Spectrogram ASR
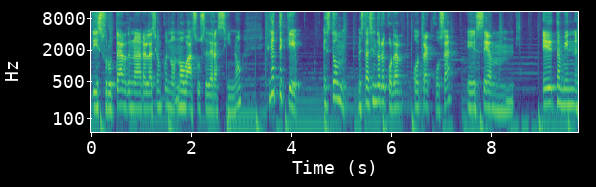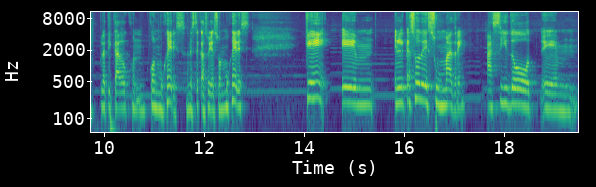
disfrutar de una relación, pues no, no va a suceder así, ¿no? Fíjate que esto me está haciendo recordar otra cosa, es, em, he también platicado con, con, mujeres, en este caso ya son mujeres, que em, en el caso de su madre, ha sido em,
